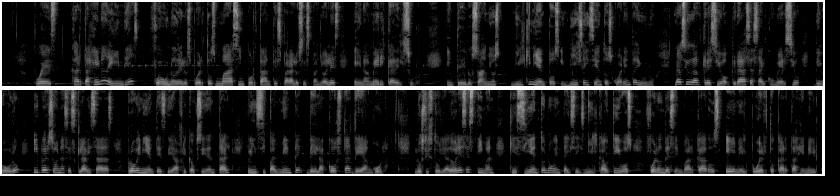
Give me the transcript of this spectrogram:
Pues Cartagena de Indias fue uno de los puertos más importantes para los españoles en América del Sur. Entre los años 1500 y 1641, la ciudad creció gracias al comercio de oro y personas esclavizadas provenientes de África Occidental, principalmente de la costa de Angola. Los historiadores estiman que 196 mil cautivos fueron desembarcados en el puerto cartagenero.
